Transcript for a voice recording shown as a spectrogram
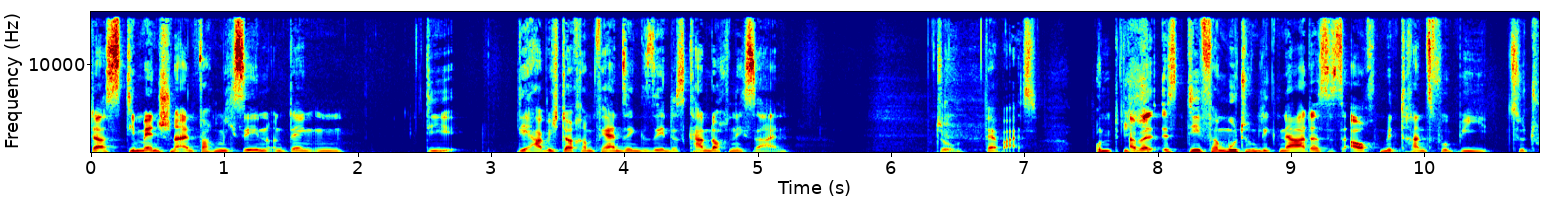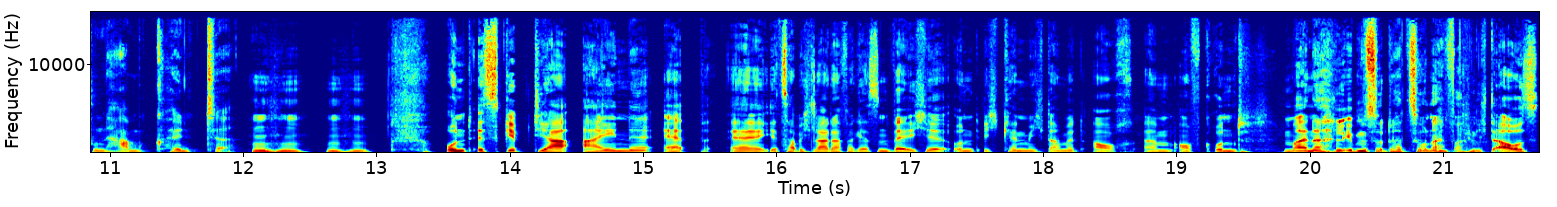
dass die Menschen einfach mich sehen und denken, die, die habe ich doch im Fernsehen gesehen, das kann doch nicht sein. So, wer weiß. Ich, Aber ist, die Vermutung liegt nahe, dass es auch mit Transphobie zu tun haben könnte. Mhm, mhm. Und es gibt ja eine App, äh, jetzt habe ich leider vergessen welche und ich kenne mich damit auch ähm, aufgrund meiner Lebenssituation einfach nicht aus.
